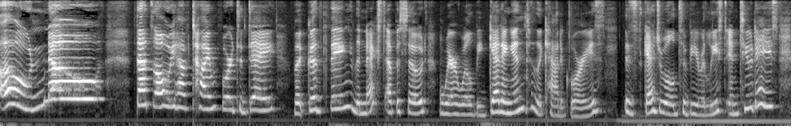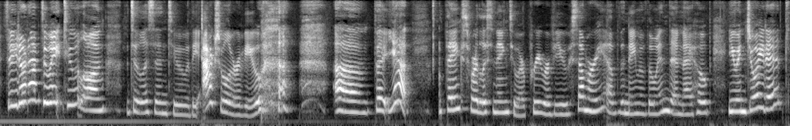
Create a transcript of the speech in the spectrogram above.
Oh no! That's all we have time for today. But good thing the next episode, where we'll be getting into the categories, is scheduled to be released in two days, so you don't have to wait too long to listen to the actual review. um, but yeah, thanks for listening to our pre review summary of The Name of the Wind, and I hope you enjoyed it.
